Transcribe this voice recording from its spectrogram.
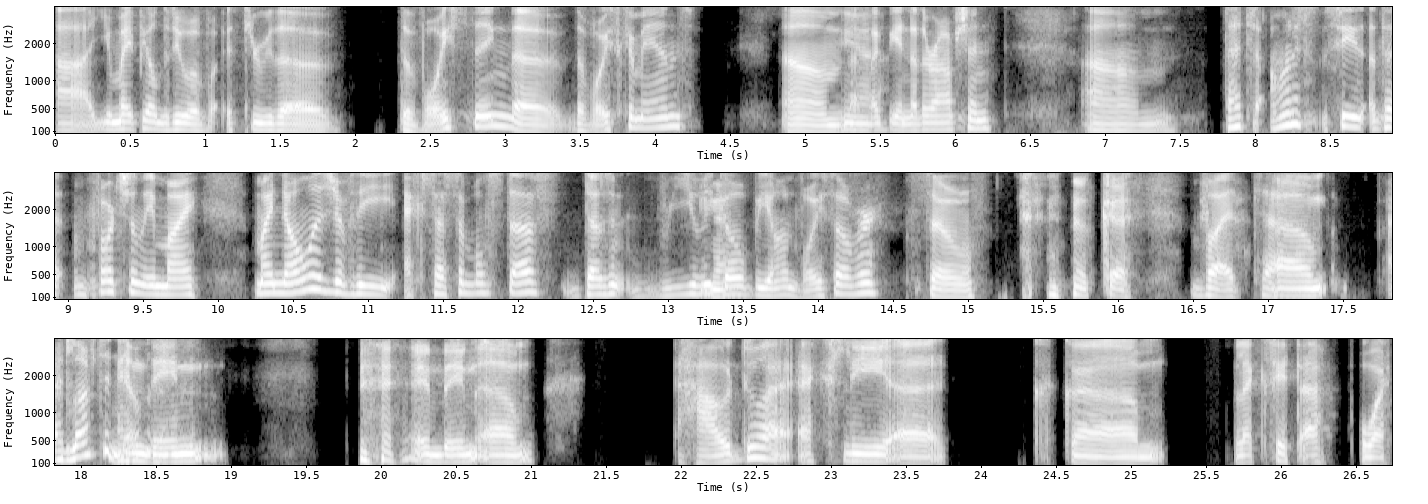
uh, you might be able to do a, through the the voice thing, the the voice commands. Um, Yeah. that might be another option. Um, that's honestly See, that, unfortunately, my my knowledge of the accessible stuff doesn't really Yeah. go beyond voiceover. So, okay. but uh, Um, I'd love to know. and then, and then, um, how do I actually uh, c- um, like set up what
